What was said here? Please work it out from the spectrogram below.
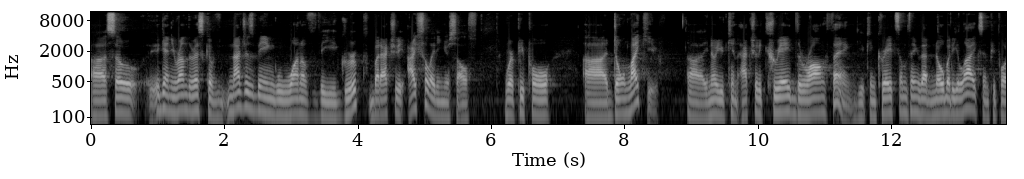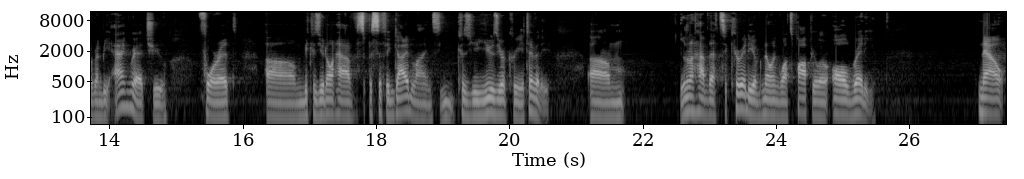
Uh, so again, you run the risk of not just being one of the group, but actually isolating yourself, where people uh, don't like you uh, you know, you can actually create the wrong thing. You can create something that nobody likes, and people are going to be angry at you for it um, because you don't have specific guidelines because you use your creativity. Um, you don't have that security of knowing what's popular already. Now,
